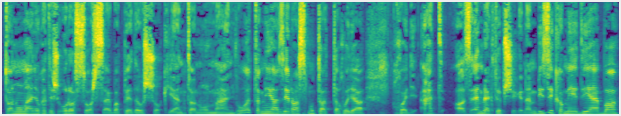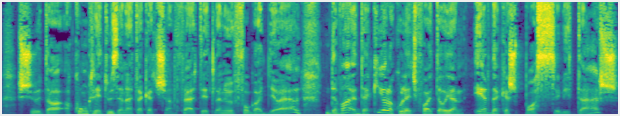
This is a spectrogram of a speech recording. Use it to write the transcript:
tanulmányokat, és Oroszországban például sok ilyen tanulmány volt, ami azért azt mutatta, hogy, a, hogy hát az emberek többsége nem bízik a médiába, sőt a, a konkrét üzeneteket sem feltétlenül fogadja el, de, van, de kialakul egyfajta olyan érdekes passzivitás,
